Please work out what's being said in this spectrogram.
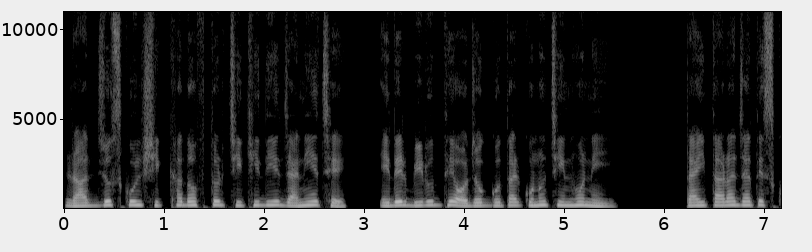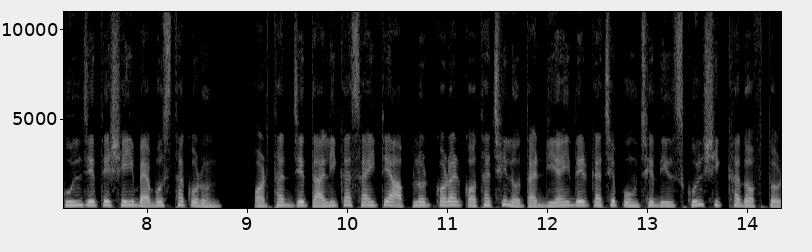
রাজ্য স্কুল শিক্ষা দফতর চিঠি দিয়ে জানিয়েছে, এদের বিরুদ্ধে অযোগ্যতার কোনো চিহ্ন নেই। তাই তারা যাতে স্কুল যেতে সেই ব্যবস্থা করুন। অর্থাৎ যে তালিকা সাইটে আপলোড করার কথা ছিল তা ডিআইদের কাছে পৌঁছে দিল স্কুল শিক্ষা দফতর।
